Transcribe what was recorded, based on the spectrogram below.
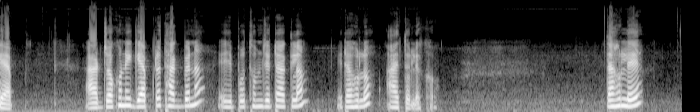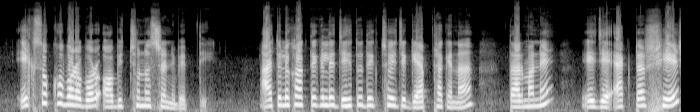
গ্যাপ। আর যখন এই গ্যাপটা থাকবে না, এই যে প্রথম যেটা আঁকলাম, এটা হলো আয়তলেখ। তাহলে এক্স অক্ষ বরাবর অবিচ্ছন্ন শ্রেণীব্যক্তি আয়তলেখ আঁকতে গেলে যেহেতু দেখছ এই যে গ্যাপ থাকে না, তার মানে এই যে একটার শেষ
